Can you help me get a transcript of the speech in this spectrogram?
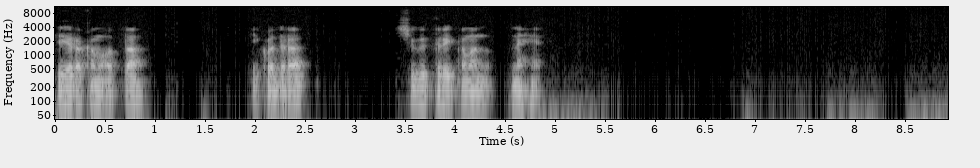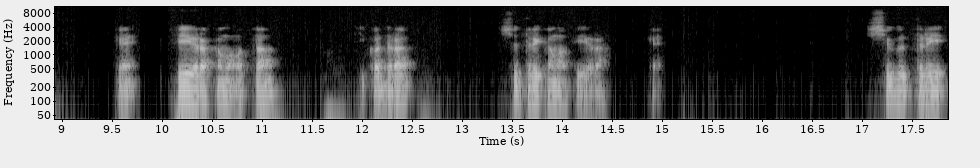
4,8 i kvadrat 23,9. Okej, okay. 4,8 i kvadrat 23,4. Okej. 23,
